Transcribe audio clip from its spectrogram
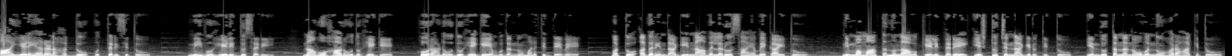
ಆ ಎಳೆಯ ರಣಹದ್ದು ಉತ್ತರಿಸಿತು. ನೀವು ಹೇಳಿದ್ದು ಸರಿ. ನಾವು ಹಾರುವುದು ಹೇಗೆ? ಹೋರಾಡುವುದು ಹೇಗೆ ಎಂಬುದನ್ನು ಮರೆತಿದ್ದೇವೆ. ಮತ್ತು ಅದರಿಂದಾಗಿ ನಾವೆಲ್ಲರೂ ಸಾಯಬೇಕಾಯಿತು. ನಿಮ್ಮ ಮಾತನ್ನು ನಾವು ಕೇಳಿದ್ದರೆ ಎಷ್ಟು ಚೆನ್ನಾಗಿರುತ್ತಿತ್ತು ಎಂದು ತನ್ನ ನೋವನ್ನು ಹೊರಹಾಕಿತು.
